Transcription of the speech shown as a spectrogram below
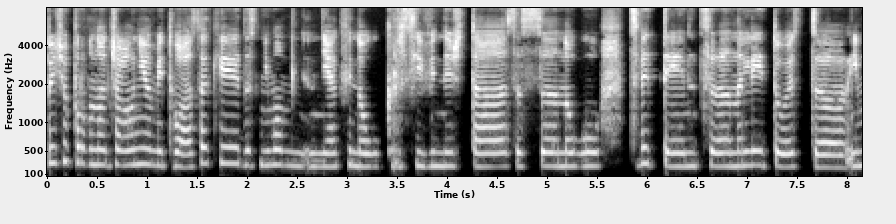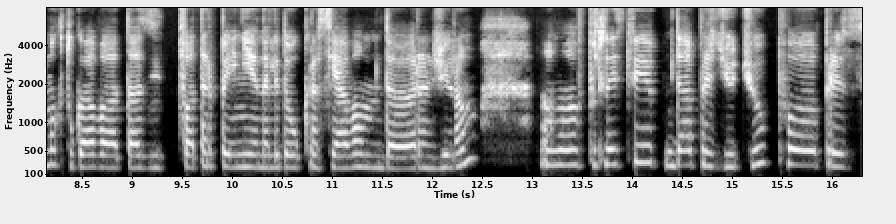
беше първоначалният ми тласък е да снимам някакви много красиви неща с много цветенца, нали, т.е. имах тогава тази, това търпение, нали, да украсявам, да аранжирам. В последствие, да, през YouTube, през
